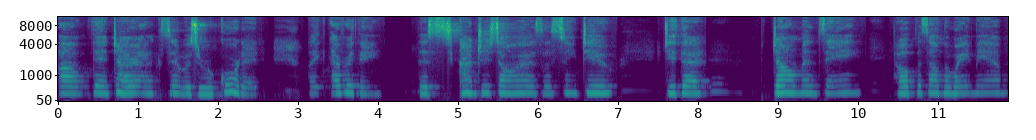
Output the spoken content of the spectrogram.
um, the entire accident was recorded, like everything. This country song I was listening to, to the gentleman saying, Help us on the way, ma'am,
